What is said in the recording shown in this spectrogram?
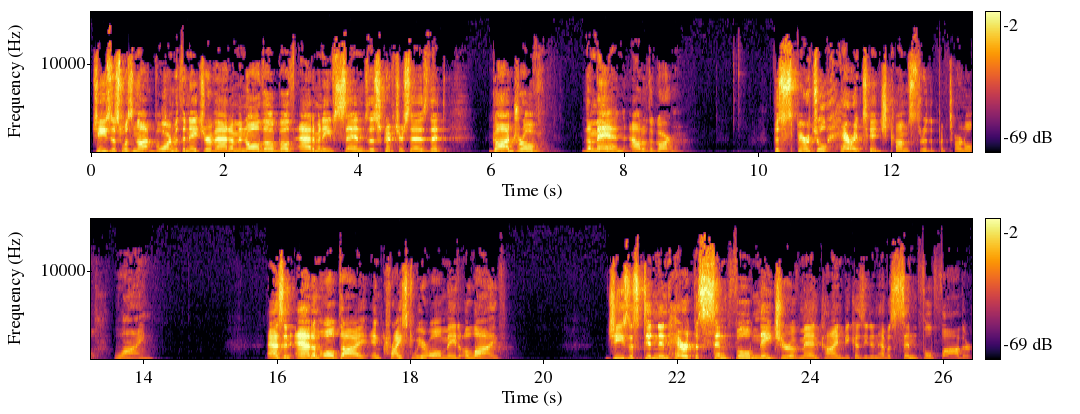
Jesus was not born with the nature of Adam, and although both Adam and Eve sinned, the scripture says that God drove the man out of the garden. The spiritual heritage comes through the paternal line. As in Adam, all die. In Christ, we are all made alive. Jesus didn't inherit the sinful nature of mankind because he didn't have a sinful father.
